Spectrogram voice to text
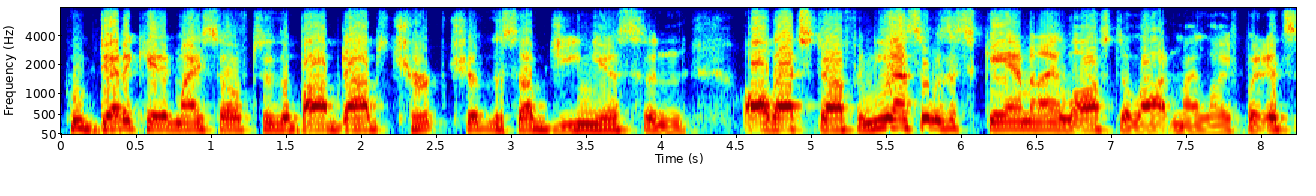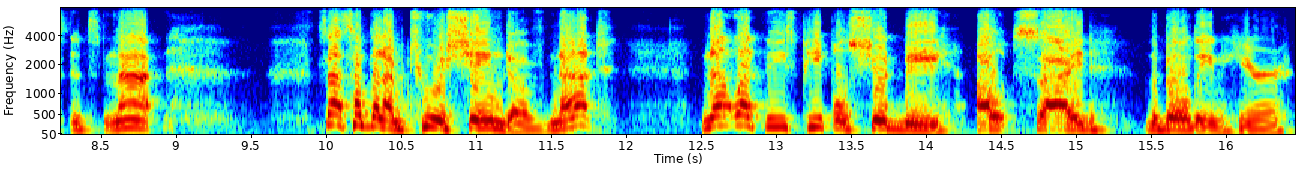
who dedicated myself to the Bob Dobbs Church of the Subgenius and all that stuff. And yes, it was a scam, and I lost a lot in my life. But it's it's not it's not something I'm too ashamed of. Not not like these people should be outside the building here.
